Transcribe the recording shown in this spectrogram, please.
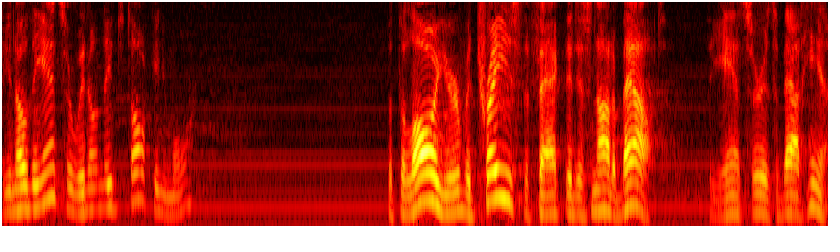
You know the answer. We don't need to talk anymore. But the lawyer betrays the fact that it's not about the answer, it's about him.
